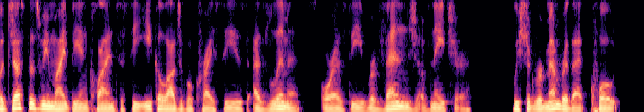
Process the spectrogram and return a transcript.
But just as we might be inclined to see ecological crises as limits or as the revenge of nature, we should remember that, quote,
